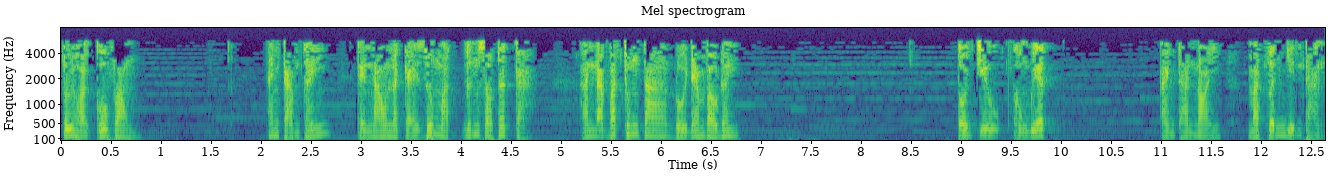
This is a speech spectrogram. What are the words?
Tôi hỏi cố phong. Anh cảm thấy cái nào là kẻ giấu mặt đứng sau tất cả? Hắn đã bắt chúng ta rồi đem vào đây. Tôi chịu, không biết. Anh ta nói, mắt vẫn nhìn thẳng,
